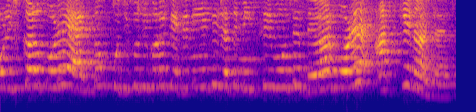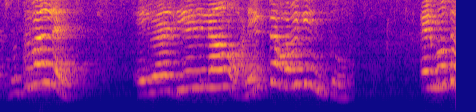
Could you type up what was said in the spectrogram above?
পরিষ্কার করে একদম কুচি কুচি করে কেটে নিয়েছি যাতে মিক্সির মধ্যে দেওয়ার পরে আটকে না যায়। বুঝতে পারলেন এইবারে দিয়ে দিলাম, অনেকটা হবে কিন্তু। এর মধ্যে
